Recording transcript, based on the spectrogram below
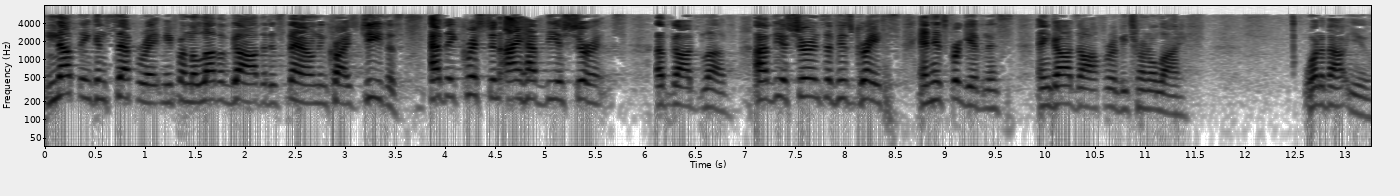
Nothing can separate me from the love of God that is found in Christ Jesus. As a Christian, I have the assurance of God's love. I have the assurance of His grace and His forgiveness and God's offer of eternal life. What about you?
